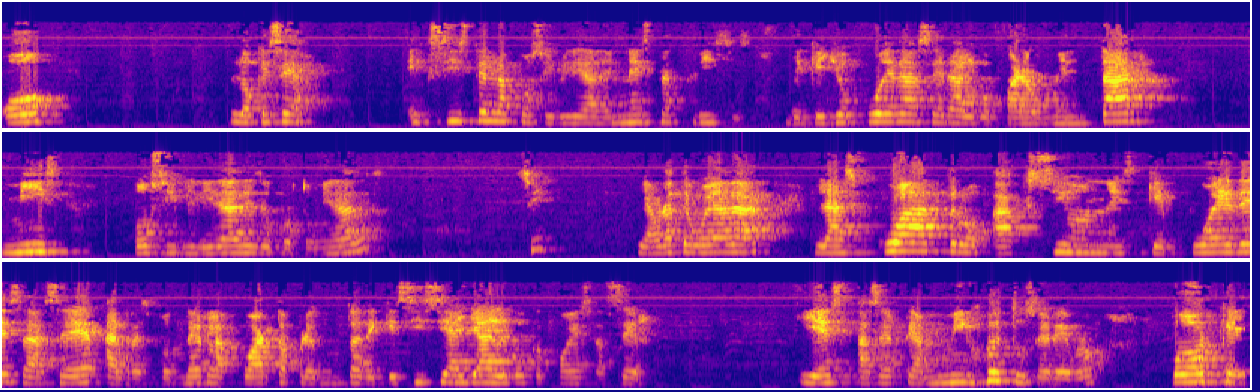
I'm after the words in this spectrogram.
o lo que sea. Existe la posibilidad en esta crisis de que yo pueda hacer algo para aumentar mis posibilidades de oportunidades. Sí. Y ahora te voy a dar las cuatro acciones que puedes hacer al responder la cuarta pregunta de que sí, sí hay algo que puedes hacer. Y es hacerte amigo de tu cerebro porque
